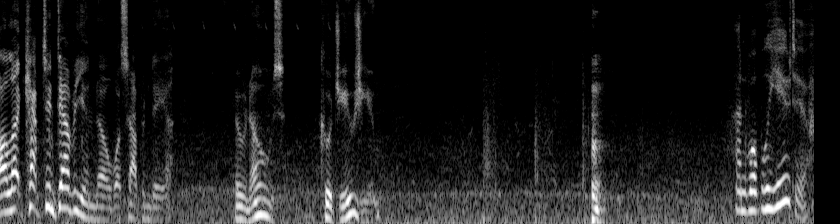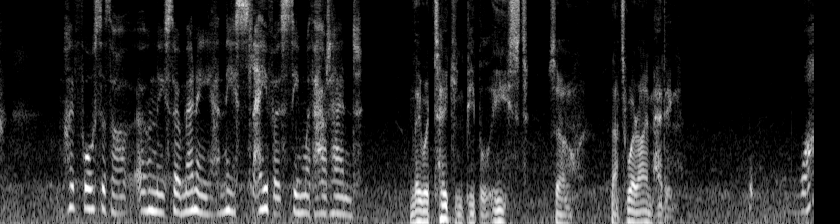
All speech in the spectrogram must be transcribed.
I'll let Captain Davian know what's happened here. Who knows? Could use you. And what will you do? My forces are only so many, and these slavers seem without end. They were taking people east, so that's where I'm heading. What?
